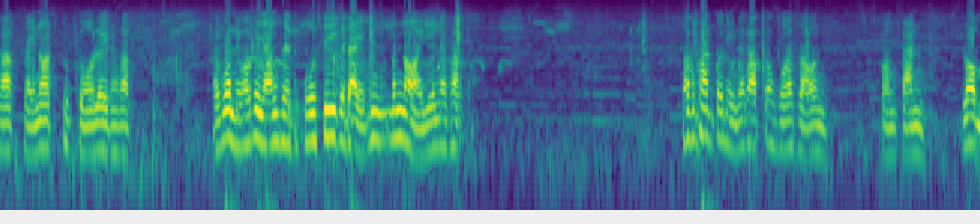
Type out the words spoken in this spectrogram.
ครับใส่น็อตทุกตัวเลยนะครับแต่ว่าเดี๋ยว่าไปยังใส่ตะปูซี่ก็ได้มันมันหน่อยอยู่นะครับสำคัญตัวนี้นะครับต้องหัวเสานี่ป้องกันล่ม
